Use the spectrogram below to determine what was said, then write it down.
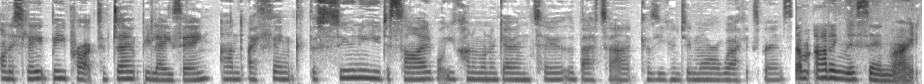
honestly, be proactive, don't be lazy. And I think the sooner you decide what you kind of want to go into, the better because you can do more work experience. I'm adding this in, right?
